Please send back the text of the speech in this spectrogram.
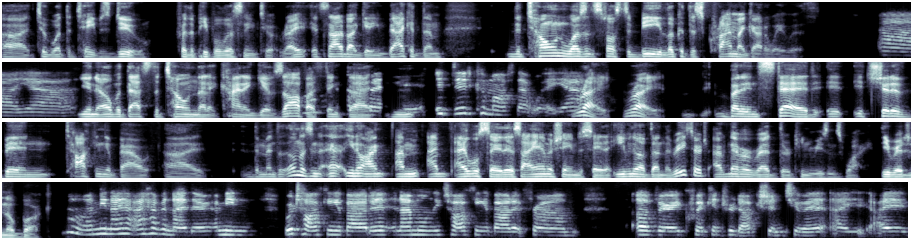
uh to what the tapes do for the people listening to it right? It's not about getting back at them. The tone wasn't supposed to be look at this crime i got away with yeah. You know, but that's the tone that it kind of gives off. I think that it did come off that way, yeah. Right, right. But instead, it it should have been talking about uh the mental illness and uh, you know I'm, I'm i'm i will say this i am ashamed to say that even though i've done the research i've never read 13 reasons why the original book no i mean i, I haven't either i mean we're talking about it and i'm only talking about it from a very quick introduction to it i i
